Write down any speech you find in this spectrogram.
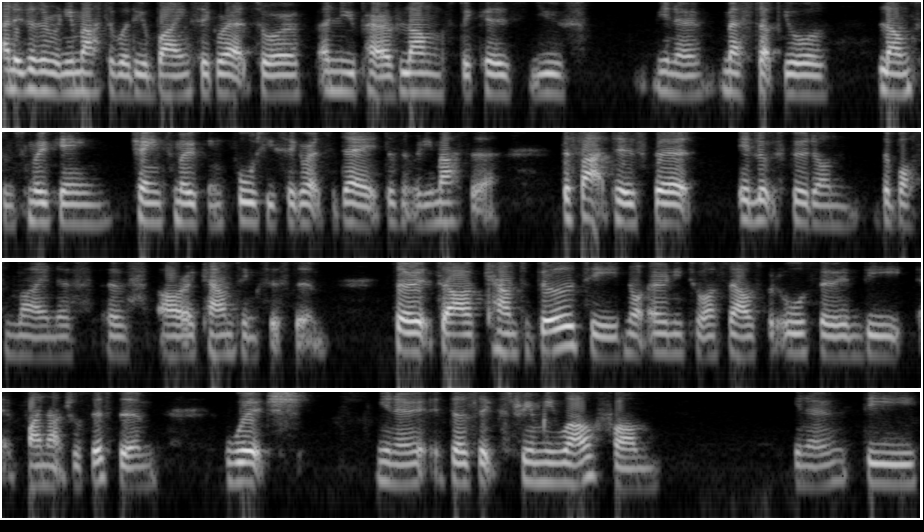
and it doesn't really matter whether you're buying cigarettes or a new pair of lungs because you've you know messed up your lungs from smoking chain smoking 40 cigarettes a day. It doesn't really matter. The fact is that it looks good on the bottom line of, of our accounting system. So it's our accountability, not only to ourselves, but also in the financial system, which, you know, it does extremely well from, you know, the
